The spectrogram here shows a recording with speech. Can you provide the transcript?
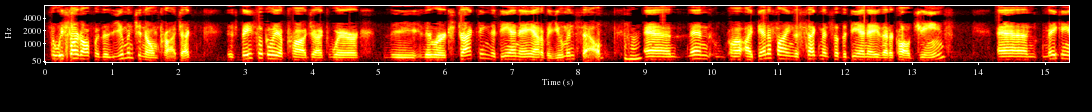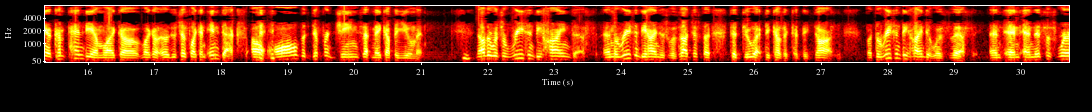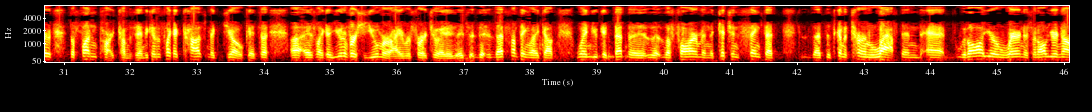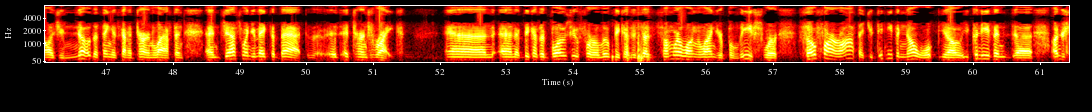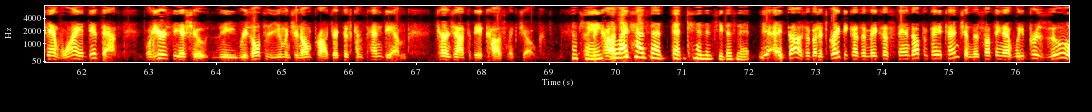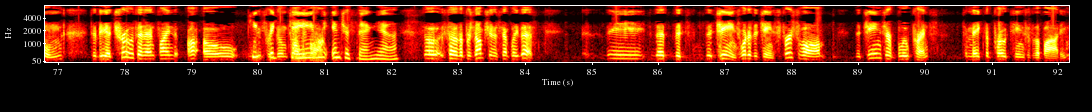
So we start off with the Human Genome Project. It's basically a project where the they were extracting the DNA out of a human cell, uh-huh. and then uh, identifying the segments of the DNA that are called genes, and making a compendium like a like a just like an index of all the different genes that make up a human. Hmm. Now there was a reason behind this. And the reason behind this was not just to, to do it because it could be done, but the reason behind it was this. And, and, and this is where the fun part comes in because it's like a cosmic joke. It's a, uh, it's like a universe humor, I refer to it. it it's, that's something like, uh, when you could bet the, the, the farm and the kitchen sink that, that it's going to turn left and uh, with all your awareness and all your knowledge you know the thing is going to turn left and and just when you make the bet it, it turns right and and it, because it blows you for a loop because it says somewhere along the line your beliefs were so far off that you didn't even know you know you couldn't even uh, understand why it did that. Well, here's the issue: the results of the Human Genome Project, this compendium, turns out to be a cosmic joke. Okay. Well, life has that, that tendency, doesn't it? Yeah, it does, but it's great because it makes us stand up and pay attention. There's something that we presumed to be a truth and then find, uh-oh, Keeps we presume the game interesting, yeah. So, so the presumption is simply this. The, the, the, the genes, what are the genes? First of all, the genes are blueprints to make the proteins of the body.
